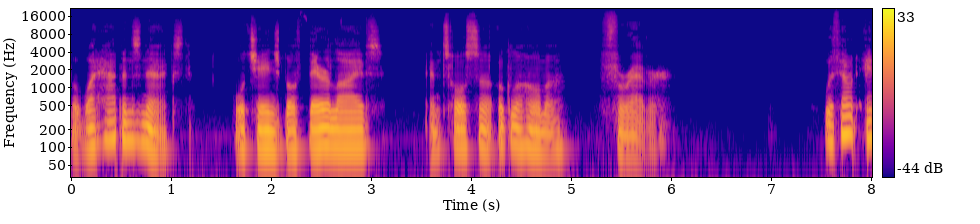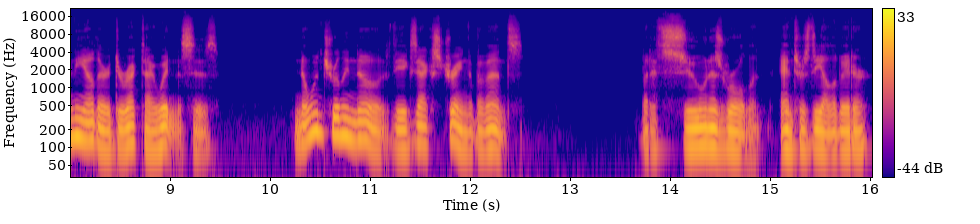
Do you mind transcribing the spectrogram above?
But what happens next will change both their lives and Tulsa, Oklahoma forever. Without any other direct eyewitnesses, no one truly knows the exact string of events. But as soon as Rowland enters the elevator,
